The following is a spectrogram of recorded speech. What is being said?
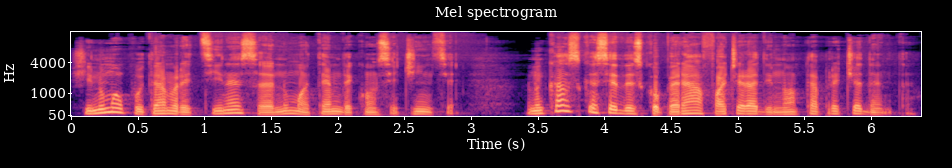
și nu mă puteam reține să nu mă tem de consecințe, în caz că se descoperea afacerea din noaptea precedentă.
